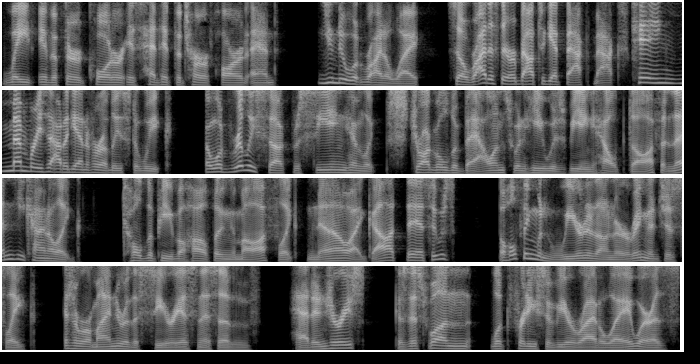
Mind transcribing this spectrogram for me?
late in the third quarter. His head hit the turf hard, and you knew it right away. So, right as they're about to get back Max King, Membrey's out again for at least a week. And what really sucked was seeing him like struggle to balance when he was being helped off. And then he kind of like told the people helping him off, like, no, I got this. It was the whole thing was weird and unnerving. It just like is a reminder of the seriousness of head injuries. Because this one looked pretty severe right away, whereas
